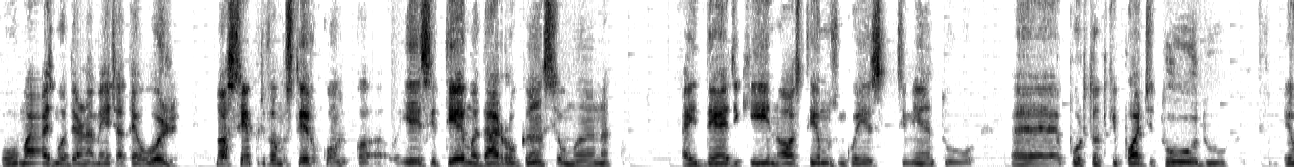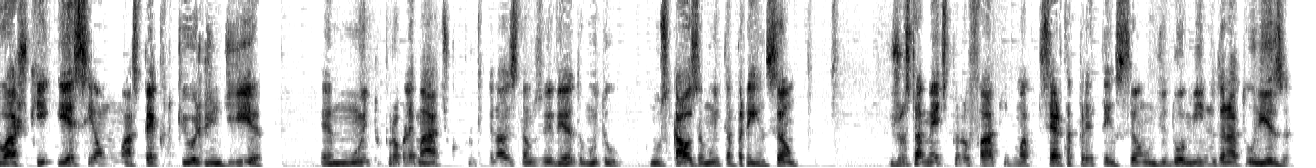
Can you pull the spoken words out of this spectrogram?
ou mais modernamente até hoje, nós sempre vamos ter esse tema da arrogância humana, a ideia de que nós temos um conhecimento, é, portanto, que pode tudo. Eu acho que esse é um aspecto que hoje em dia é muito problemático, porque nós estamos vivendo muito, nos causa muita apreensão, justamente pelo fato de uma certa pretensão de domínio da natureza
